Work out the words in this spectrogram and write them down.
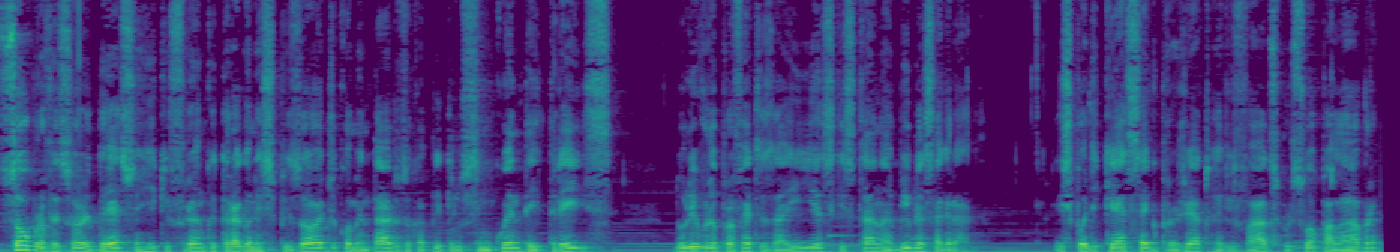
Sou o professor Décio Henrique Franco e trago neste episódio comentários do capítulo 53 do livro do profeta Isaías que está na Bíblia Sagrada. Este podcast segue o projeto Revivados por Sua Palavra,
